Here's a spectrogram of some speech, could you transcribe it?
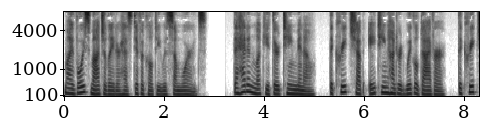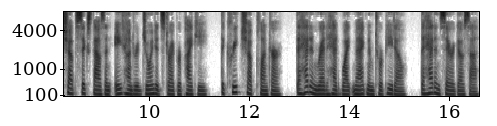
My voice modulator has difficulty with some words. The Heddon Lucky 13 Minnow, the Creek Chub 1800 Wiggle Diver, the Creek Chub 6800 Jointed Striper Pikey, the Creek Chub Plunker, the Heddon Red Head White Magnum Torpedo, the Head and Zaragossa,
